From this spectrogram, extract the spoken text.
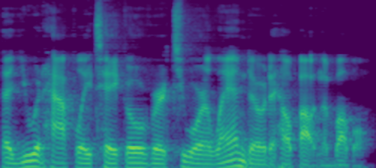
that you would happily take over to Orlando to help out in the bubble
